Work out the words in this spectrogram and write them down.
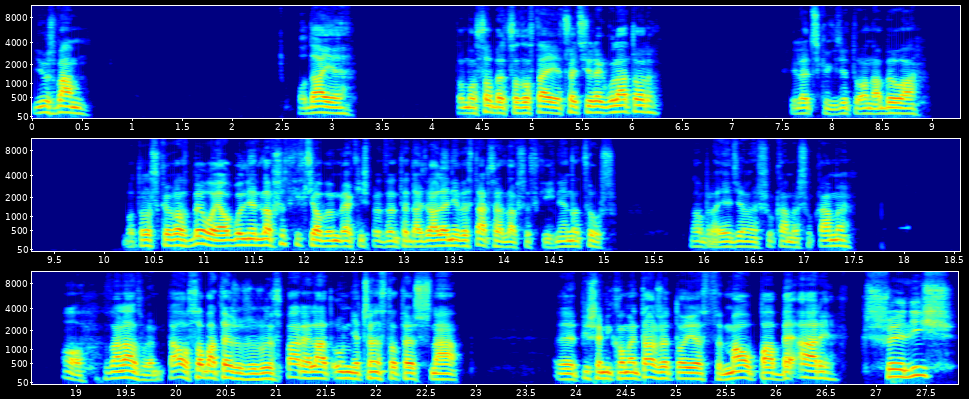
Już Wam podaję tą osobę, co dostaje trzeci regulator. Chwileczkę, gdzie tu ona była. Bo troszkę Was było. Ja ogólnie dla wszystkich chciałbym jakieś prezenty dać, ale nie wystarcza dla wszystkich, nie? No cóż. Dobra, jedziemy, szukamy, szukamy. O, znalazłem. Ta osoba też już, już jest parę lat u mnie, często też na e, pisze mi komentarze, to jest małpa BR Krzyliś.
